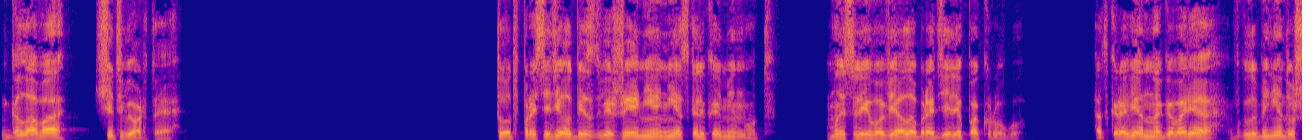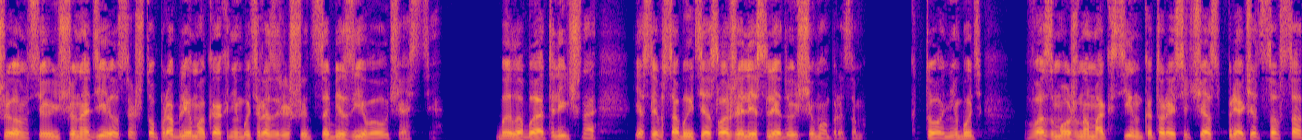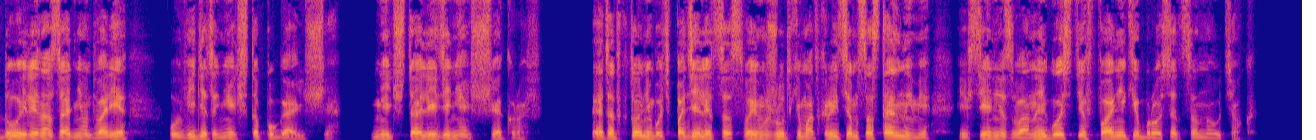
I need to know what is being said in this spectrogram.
Глава четвертая Тот просидел без движения несколько минут. Мысли его вяло бродили по кругу. Откровенно говоря, в глубине души он все еще надеялся, что проблема как-нибудь разрешится без его участия. Было бы отлично, если бы события сложились следующим образом. Кто-нибудь, возможно, Максин, которая сейчас прячется в саду или на заднем дворе, увидит нечто пугающее нечто леденящее кровь. Этот кто-нибудь поделится своим жутким открытием с остальными, и все незваные гости в панике бросятся на утек.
